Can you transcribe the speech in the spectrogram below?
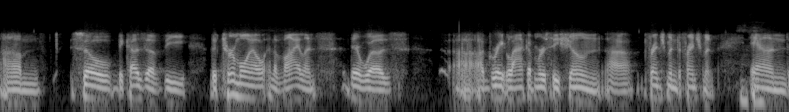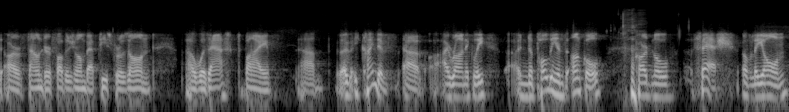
Um, so, because of the, the turmoil and the violence, there was uh, a great lack of mercy shown uh, Frenchman to Frenchman. Mm-hmm. And our founder, Father Jean Baptiste Rauzan, uh, was asked by, um, kind of uh, ironically, uh, Napoleon's uncle, Cardinal Fesch of Lyon,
